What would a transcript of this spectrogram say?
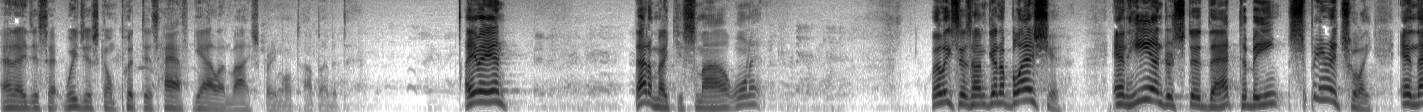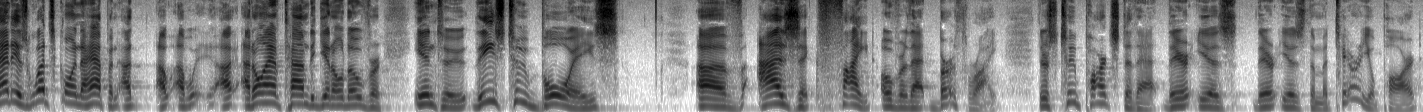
And they just said, We're just going to put this half gallon of ice cream on top of it. Amen. That'll make you smile, won't it? Well, he says, I'm going to bless you. And he understood that to be spiritually. And that is what's going to happen. I, I, I, I don't have time to get on over into these two boys of Isaac fight over that birthright. There's two parts to that. There is, there is the material part,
